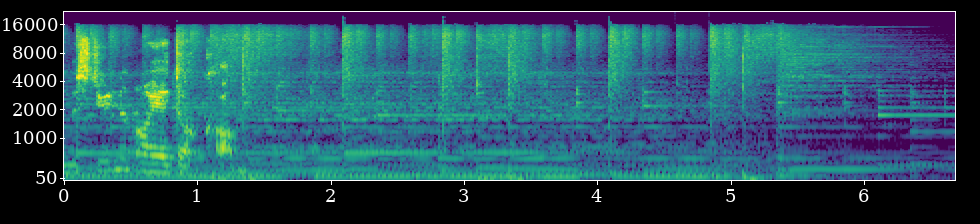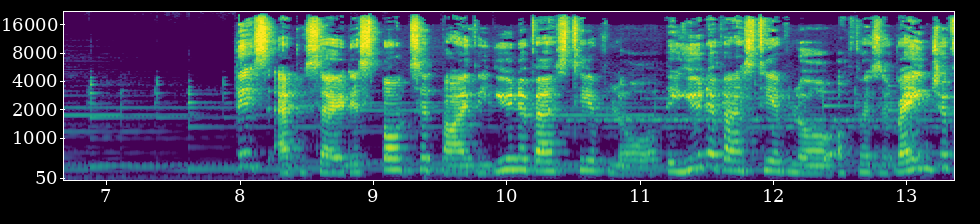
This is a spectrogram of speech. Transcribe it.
thestudentlawyer.com. This episode is sponsored by the University of Law. The University of Law offers a range of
